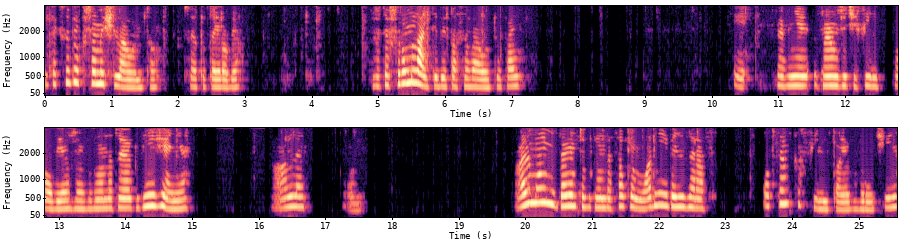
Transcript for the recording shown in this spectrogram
i tak sobie przemyślałem to, co ja tutaj robię. Że te Shroomlighty by pasowały tutaj. I pewnie znam życie Filip powie, że wygląda to jak więzienie. Ale... Oj. Ale moim zdaniem to wygląda całkiem ładnie i będzie zaraz ocenka Filipa jak wróci.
